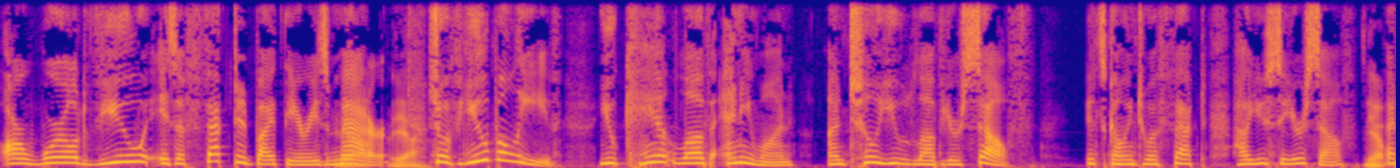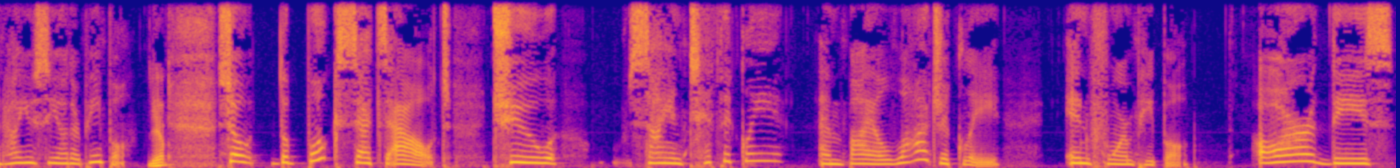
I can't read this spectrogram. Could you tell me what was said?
our worldview is affected by theories matter. yeah. So if you believe you can't love anyone until you love yourself, it's going to affect how you see yourself Yep. and how you see other people. Yep. So the book sets out to scientifically and biologically inform people. Are these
